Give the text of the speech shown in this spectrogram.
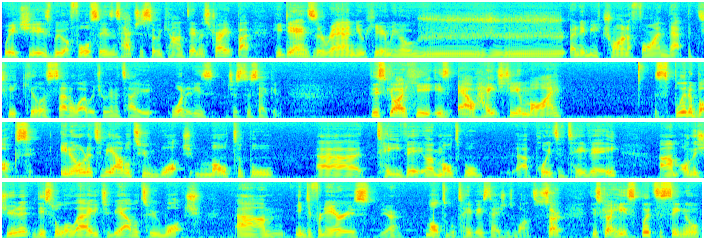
which is we've got four seasons hatches, so we can't demonstrate, but he dances around, you'll hear him go, and he'll be trying to find that particular satellite, which we're going to tell you what it is in just a second. This guy here is our HDMI splitter box. In order to be able to watch multiple uh, TV, or multiple uh, points of TV um, on this unit, this will allow you to be able to watch um, in different areas, you know, multiple TV stations at once. So this guy here splits the signal.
